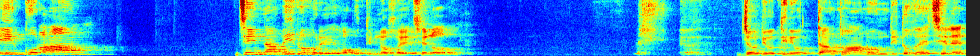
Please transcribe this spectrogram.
এই কোরআন যে নাবির উপরে অবতীর্ণ হয়েছিল যদিও তিনি অত্যন্ত আনন্দিত হয়েছিলেন,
